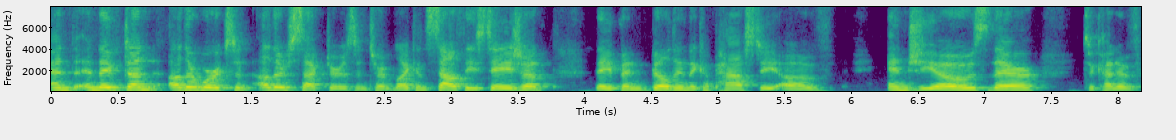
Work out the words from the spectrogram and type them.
And, and they've done other works in other sectors in terms like in Southeast Asia, they've been building the capacity of NGOs there to kind of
